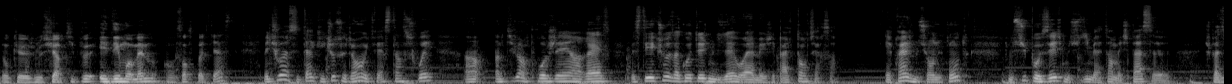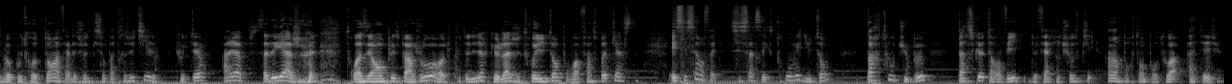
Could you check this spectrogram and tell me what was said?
Donc euh, je me suis un petit peu aidé moi-même en faisant ce podcast. Mais tu vois c'était quelque chose que j'avais envie de faire. C'était un souhait, un, un, petit peu un projet, un rêve. Mais c'était quelque chose à côté. Je me disais ouais mais j'ai pas le temps de faire ça. Et après, je me suis rendu compte, je me suis posé, je me suis dit, mais attends, mais je passe, euh, je passe beaucoup trop de temps à faire des choses qui sont pas très utiles. Twitter, allez hop, ça dégage. 3 heures en plus par jour, je peux te dire que là, j'ai trouvé du temps pour pouvoir faire ce podcast. Et c'est ça en fait, c'est ça, c'est trouver du temps partout où tu peux parce que tu as envie de faire quelque chose qui est important pour toi à tes yeux.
